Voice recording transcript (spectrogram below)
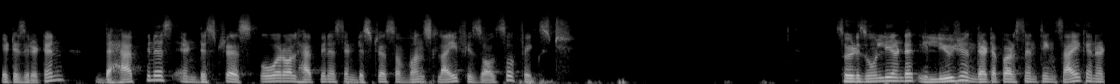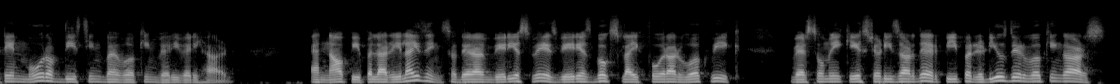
it is written, the happiness and distress, overall happiness and distress of one's life is also fixed. So it is only under illusion that a person thinks I can attain more of these things by working very, very hard. And now people are realizing. So there are various ways, various books like Four Hour Work Week, where so many case studies are there. People reduce their working hours.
